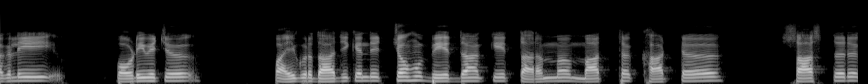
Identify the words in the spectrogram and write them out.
ਅਗਲੀ ਪੌੜੀ ਵਿੱਚ ਭਾਈ ਗੁਰਦਾਸ ਜੀ ਕਹਿੰਦੇ, ਚੌਹ ਵੇਦਾਂ ਕੇ ਧਰਮ ਮਤ ਖੱਟ, ਸ਼ਾਸਤਰ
